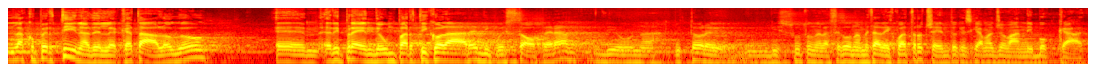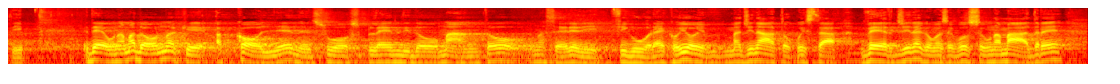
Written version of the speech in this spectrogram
La copertina del catalogo eh, riprende un particolare di quest'opera di un pittore vissuto nella seconda metà del Quattrocento che si chiama Giovanni Boccati ed è una Madonna che accoglie nel suo splendido manto una serie di figure. Ecco, io ho immaginato questa Vergine come se fosse una madre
